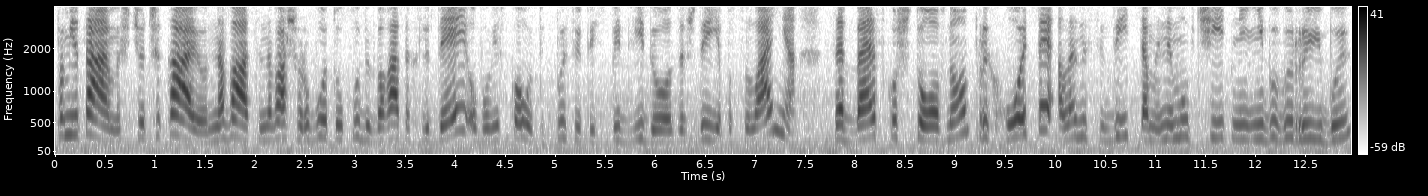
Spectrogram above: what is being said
пам'ятаємо, що чекаю на вас і на вашу роботу у клубі багатих людей. Обов'язково підписуйтесь під відео. Завжди є посилання. Це безкоштовно. Приходьте, але не сидіть там і не мовчіть, ніби ви риби.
